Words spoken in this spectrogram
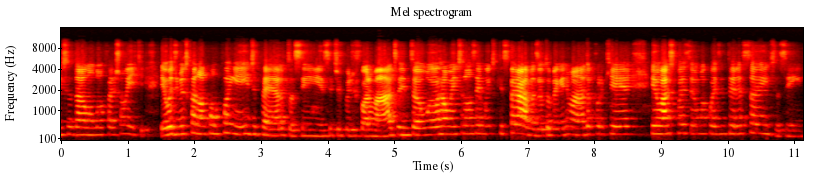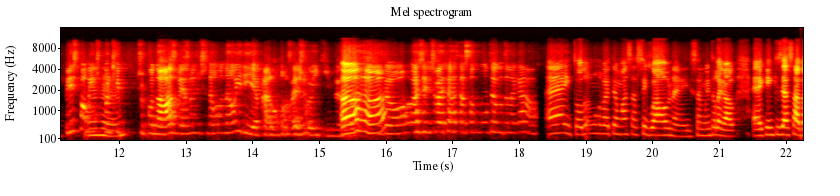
antes da London Fashion Week. Eu admito que eu não acompanhei de perto, assim, esse tipo de formato, então eu realmente não sei muito o que esperar, mas eu tô bem animada porque eu acho que vai ser uma coisa interessante, assim. Principalmente Uhum. porque, tipo, nós mesmos, a gente não, não iria pra London Fashion Week, entendeu? Aham. Então a gente vai ter acesso a um conteúdo legal. É, e todo mundo vai ter um acesso igual, né? Isso é muito legal. É, quem quiser saber,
